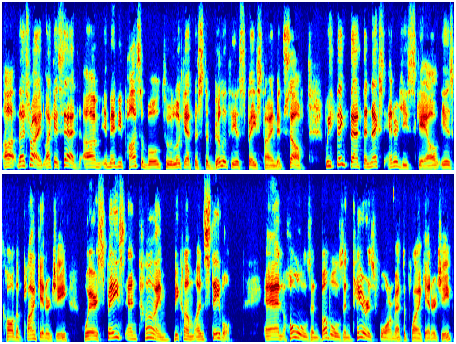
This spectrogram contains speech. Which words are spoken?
Uh, that's right. Like I said, um, it may be possible to look at the stability of space time itself. We think that the next energy scale is called the Planck energy, where space and time become unstable and holes and bubbles and tears form at the Planck energy.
